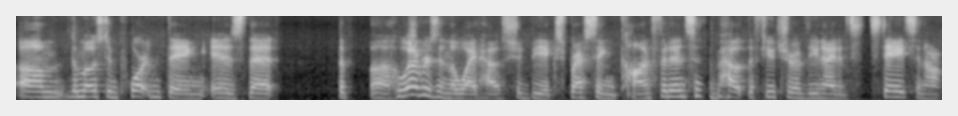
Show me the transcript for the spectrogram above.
um, the most important thing is that the, uh, whoever's in the White House should be expressing confidence about the future of the United States and our,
